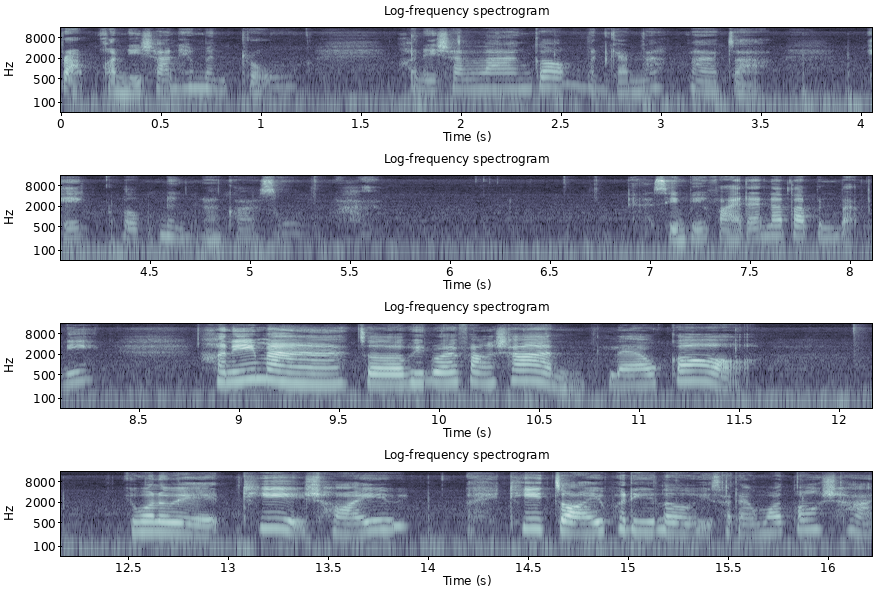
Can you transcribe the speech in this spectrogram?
ปรับ condition ให้มันตรง condition ล่างก็เหมือนกันนะ มาจาก x ลบ1น้อยกว่า0นะคะ simplify ได้หน้าตาเป็นแบบนี้ คราวนี้มาเจอ piecewise function แล้วก็ evaluate ที่ choice ที่ joy พอดีเลย แสดงว่าต้องใช้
